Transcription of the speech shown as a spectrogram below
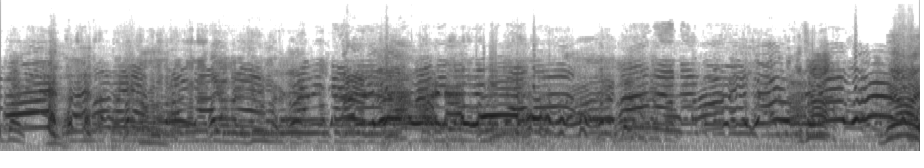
জাহিদ ভাই আচ্ছা ভাই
